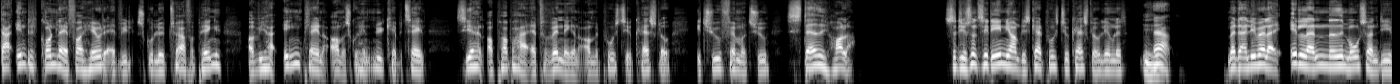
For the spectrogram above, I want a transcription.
der er intet grundlag for at hævde, at vi skulle løbe tør for penge, og vi har ingen planer om at skulle hente ny kapital, siger han og påpeger, at forventningerne om et positivt cashflow i 2025 stadig holder. Så de er jo sådan set enige om, at de skal have et positivt cashflow lige om lidt. Mm. Ja. Men der er alligevel et eller andet nede i motoren, de er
